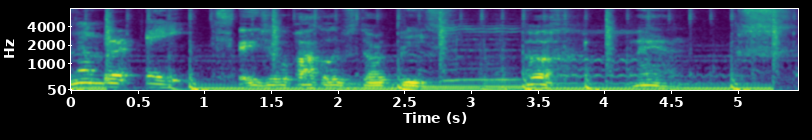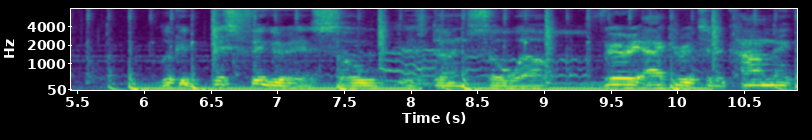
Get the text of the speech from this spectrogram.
Number 8. Age of Apocalypse Dark Beast. Ugh, man. Look at this figure is so is done so well. Very accurate to the comic.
